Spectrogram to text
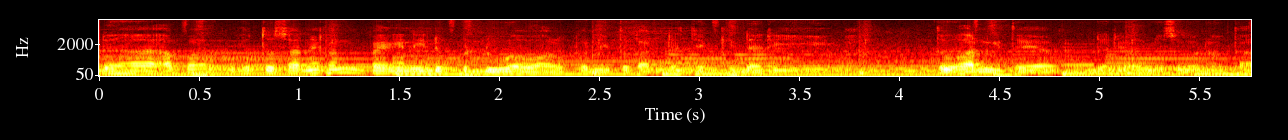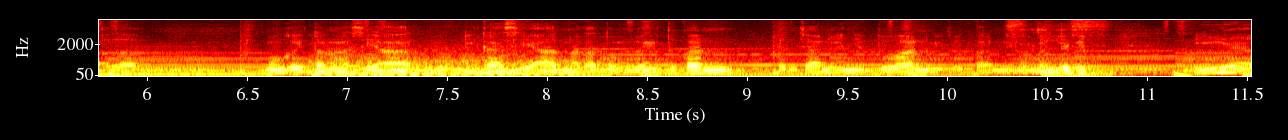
udah apa keputusannya kan pengen hidup berdua walaupun itu kan rezeki dari Tuhan gitu ya dari Allah Subhanahu Wa Taala. Mau kita ngasih anak dikasih anak atau enggak itu kan rencananya Tuhan gitu kan. Yang penting iya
